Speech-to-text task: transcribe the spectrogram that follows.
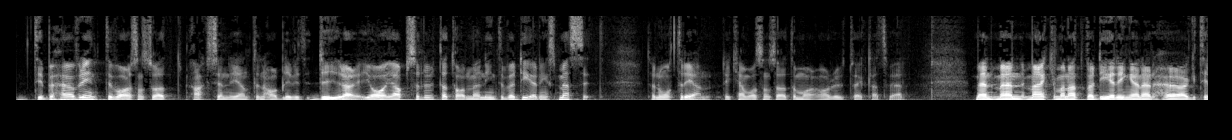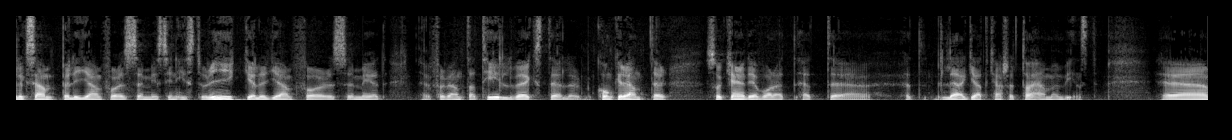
det behöver inte vara som så att aktien egentligen har blivit dyrare. Ja, i absoluta tal, men inte värderingsmässigt. Utan återigen, det kan vara som så att de har, har utvecklats väl. Men, men, märker man att värderingen är hög till exempel i jämförelse med sin historik eller jämförelse med eh, förväntad tillväxt eller konkurrenter så kan ju det vara ett, ett, eh, ett läge att kanske ta hem en vinst. Eh,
